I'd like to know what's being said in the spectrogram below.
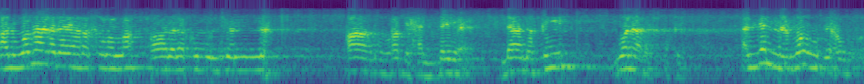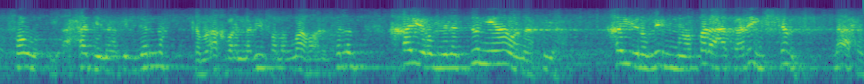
قالوا وما لنا يا رسول الله؟ قال لكم الجنة. قالوا ربح البيع لا نقيل ولا نستقيم. الجنة موضع صوت أحدنا في الجنة كما أخبر النبي صلى الله عليه وسلم خير من الدنيا وما فيها خير مما طلعت عليه الشمس. لاحظ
